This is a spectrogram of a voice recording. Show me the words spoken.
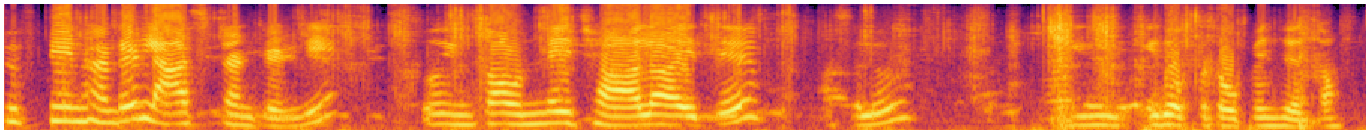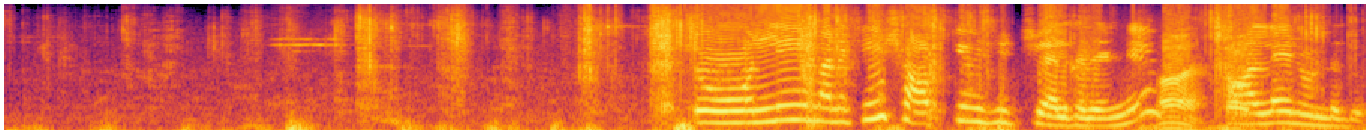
ఫిఫ్టీన్ హండ్రెడ్ లాస్ట్ అంటండి. సో ఇంకా ఉన్నాయి చాలా అయితే. అసలు ఇది- ఒకటి ఓపెన్ చేద్దాం. సో ఓన్లీ మనకి షాప్కి విజిట్ చేయాలి కదండి. ఆన్లైన్ ఉండదు.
